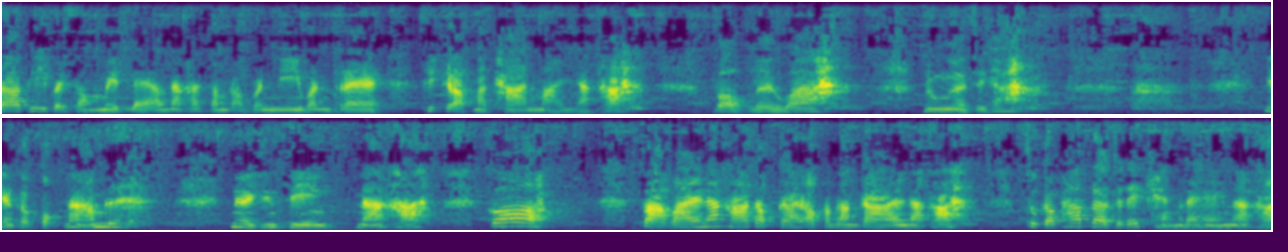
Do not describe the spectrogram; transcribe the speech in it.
ต้าพีไป 2 เม็ดแล้วนะคะสำหรับวันนี้วันแรกที่กลับมาทานใหม่นะคะ บอกเลยว่าดูเหงื่อสิคะอย่างกับกอกน้ำเลย เหนื่อยจริงๆนะคะ ก็ฝากไว้นะคะกับการออกกำลังกายนะคะ สุขภาพเราจะได้แข็งแรงนะคะ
